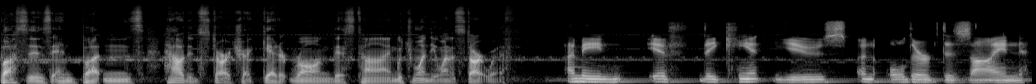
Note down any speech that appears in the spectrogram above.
buses and buttons. How did Star Trek get it wrong this time? Which one do you want to start with? I mean, if they can't use an older design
